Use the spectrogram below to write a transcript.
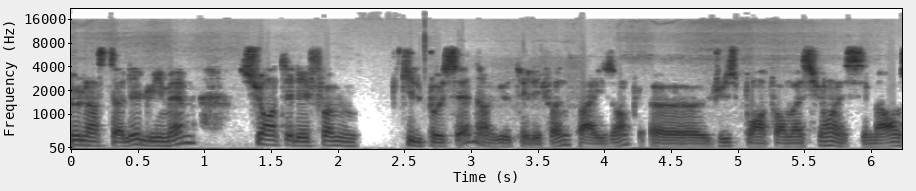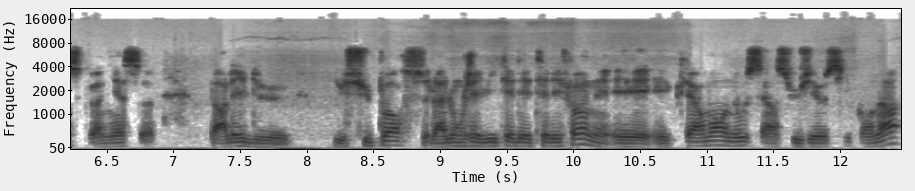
l'installer lui-même sur un téléphone qu'il possède, un vieux téléphone par exemple, euh, juste pour information, et c'est marrant parce qu'Agnès parlait du, du support, la longévité des téléphones, et, et clairement, nous, c'est un sujet aussi qu'on a.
